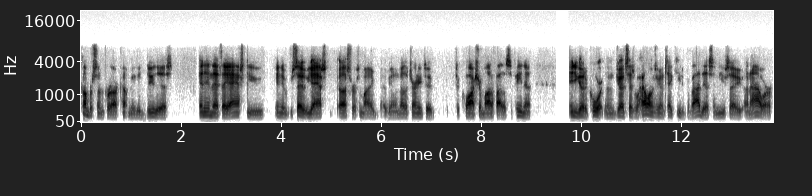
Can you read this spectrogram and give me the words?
cumbersome for our company to do this and then if they ask you, and so you ask us or somebody, you know, another attorney to to quash or modify the subpoena, and you go to court, and the judge says, "Well, how long is it going to take you to provide this?" and you say an hour,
